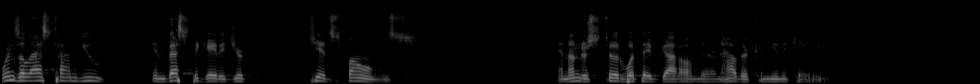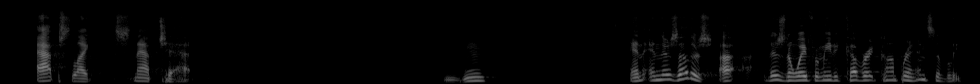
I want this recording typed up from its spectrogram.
When's the last time you investigated your kids' phones and understood what they've got on there and how they're communicating? apps like Snapchat. Mm-hmm. And, and there's others. I, there's no way for me to cover it comprehensively.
